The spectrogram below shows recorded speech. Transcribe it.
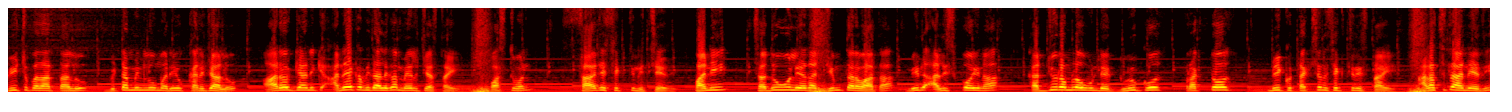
పీచు పదార్థాలు విటమిన్లు మరియు ఖనిజాలు ఆరోగ్యానికి అనేక విధాలుగా మేలు చేస్తాయి. ఫస్ట్ వన్ సహజ శక్తినిచ్చేది. పని చదువు లేదా జిమ్ తర్వాత మీరు అలిసిపోయిన ఖర్జూరంలో ఉండే గ్లూకోజ్ ఫ్రక్టోజ్ మీకు తక్షణ శక్తినిస్తాయి అలసట అనేది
